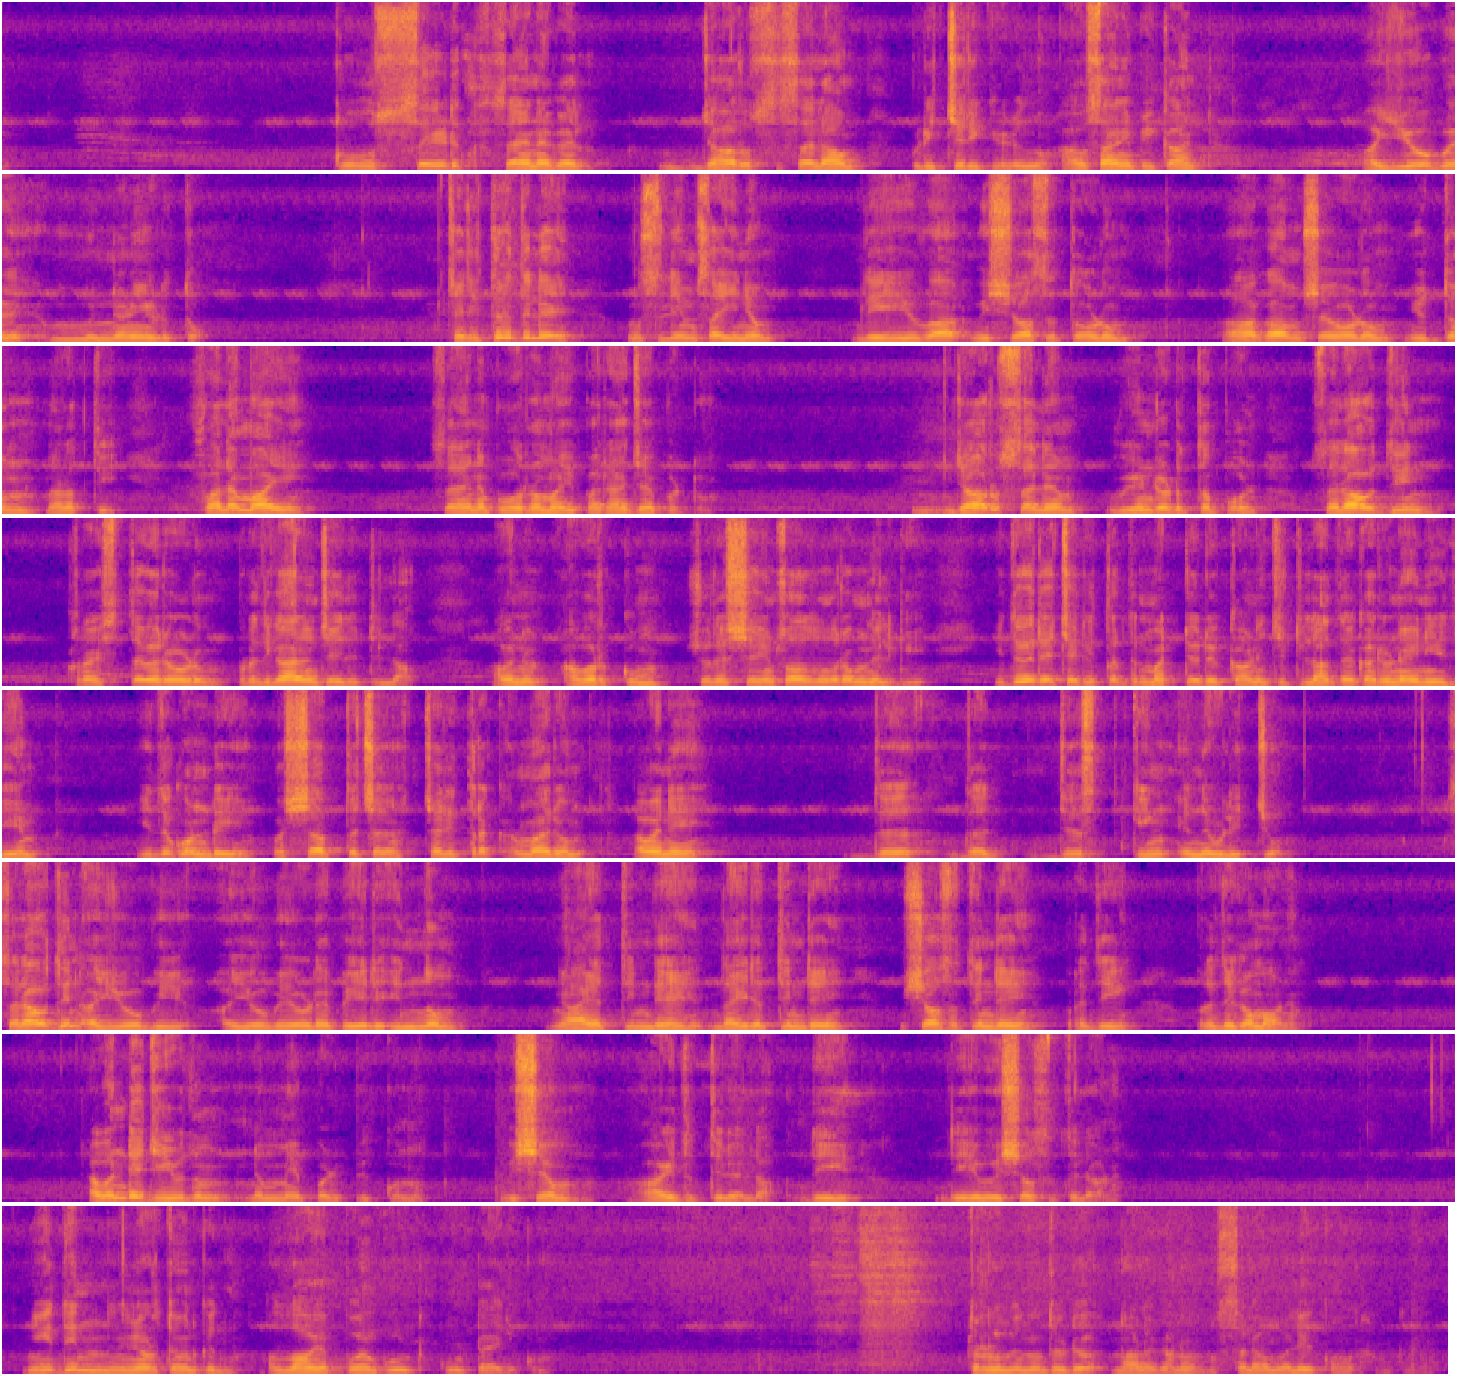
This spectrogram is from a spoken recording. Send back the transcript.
ക്രൂസൈഡ് സേനകൾ ജാറുസലാം പിടിച്ചിരിക്കുന്നു. അവസാനിപ്പിക്കാൻ അയ്യൂബ് മുന്നണിയെടുത്തു. ചരിത്രത്തിലെ മുസ്ലിം സൈന്യം ദൈവ വിശ്വാസത്തോടും ആകാംക്ഷയോടും യുദ്ധം നടത്തി. ഫലമായി സേന പൂർണമായി പരാജയപ്പെട്ടു. ജാറുസലം വീണ്ടെടുത്തപ്പോൾ സലാഹുദ്ദീൻ ക്രൈസ്തവരോട് പ്രതികാരം ചെയ്തിട്ടില്ല. അവന് അവർക്കും സുരക്ഷയും സ്വാതന്ത്ര്യവും നൽകി. ഇതുവരെ ചരിത്രത്തിൽ മറ്റൊരു കാണിച്ചിട്ടില്ലാത്ത കരുണാനീതിയും ഇതുകൊണ്ട് പശ്ചാത്ത ചരിത്രകാരന്മാരും അവനെ ദ ദ ജസ്റ്റ് കിങ് എന്ന് വിളിച്ചു. സലാഹുദ്ദീൻ അയ്യൂബി അയ്യൂബിയുടെ പേര് ഇന്നും ന്യായത്തിന്റെ ധൈര്യത്തിന്റെ വിശ്വാസത്തിന്റെ പ്രതി പ്രതീകമാണ്. അവന്റെ ജീവിതം നമ്മെ പഠിപ്പിക്കുന്നു. വിഷയം ആയുധത്തിലല്ല. ദൈ ദൈവവിശ്വാസത്തിലാണ്. നീതി നിലനിർത്തുന്നവർക്ക് അള്ളാഹു എപ്പോഴും കൂട്ട് കൂട്ടായിരിക്കും. ഇത്രയുള്ളത് ഇന്നത്തെ നാളെ കാണാം. അസ്സാം വലൈക്കും വാഹമത്തുള്ള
